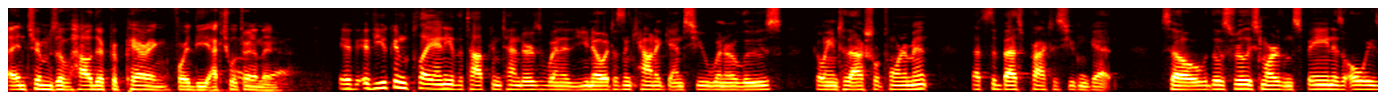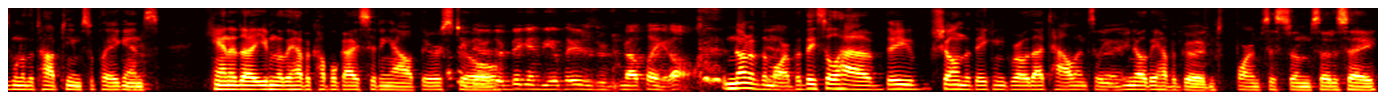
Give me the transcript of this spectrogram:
uh, in terms of how they're preparing for the actual tournament? If if you can play any of the top contenders when it, you know it doesn't count against you, win or lose, going into the actual tournament, that's the best practice you can get. So those really smarter than Spain is always one of the top teams to play against. Canada, even though they have a couple guys sitting out, they're still They're big NBA players are not playing at all. none of them are, but they still have. They've shown that they can grow that talent, so Right. you know they have a good farm system, so to say.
